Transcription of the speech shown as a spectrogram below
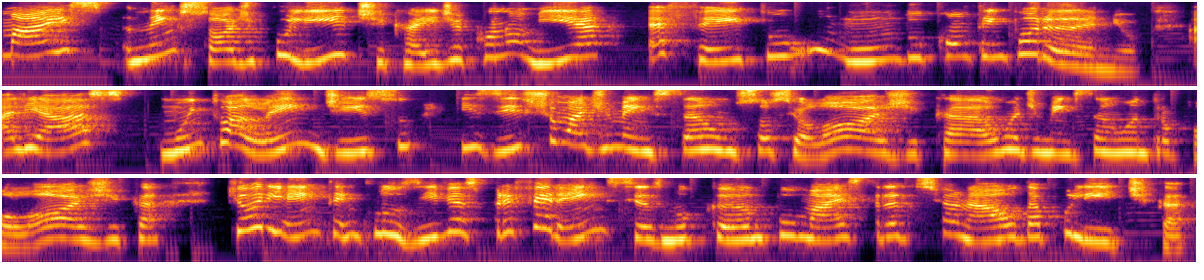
Mas nem só de política e de economia é feito o mundo contemporâneo. Aliás, muito além disso, existe uma dimensão sociológica, uma dimensão antropológica, que orienta inclusive as preferências no campo mais tradicional da política.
